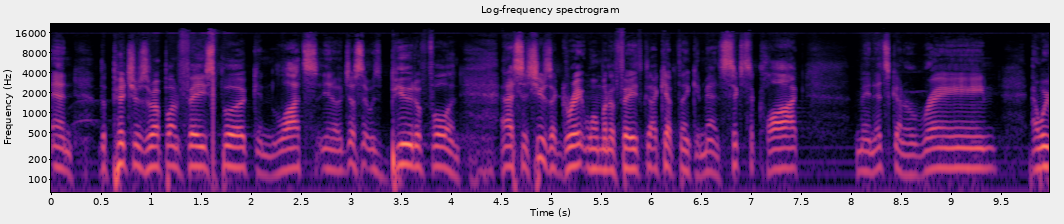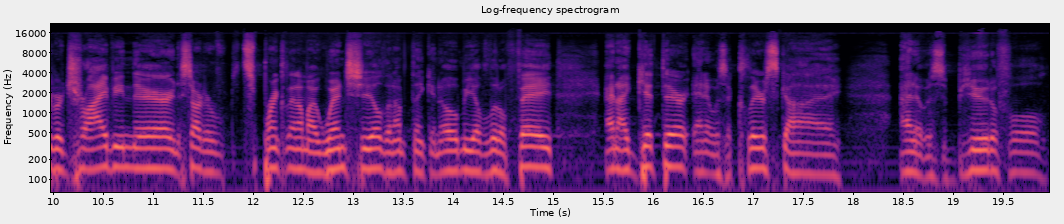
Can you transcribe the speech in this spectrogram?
And the pictures are up on Facebook and lots, you know, just it was beautiful. And, and I said, she was a great woman of faith. I kept thinking, man, six o'clock, I mean, it's going to rain. And we were driving there and it started sprinkling on my windshield. And I'm thinking, oh, me of little faith. And I get there and it was a clear sky and it was beautiful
